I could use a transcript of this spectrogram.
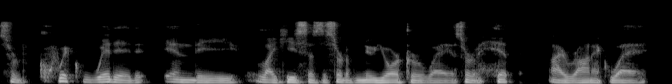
sort of quick-witted in the like he says the sort of New Yorker way, a sort of hip, ironic way,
